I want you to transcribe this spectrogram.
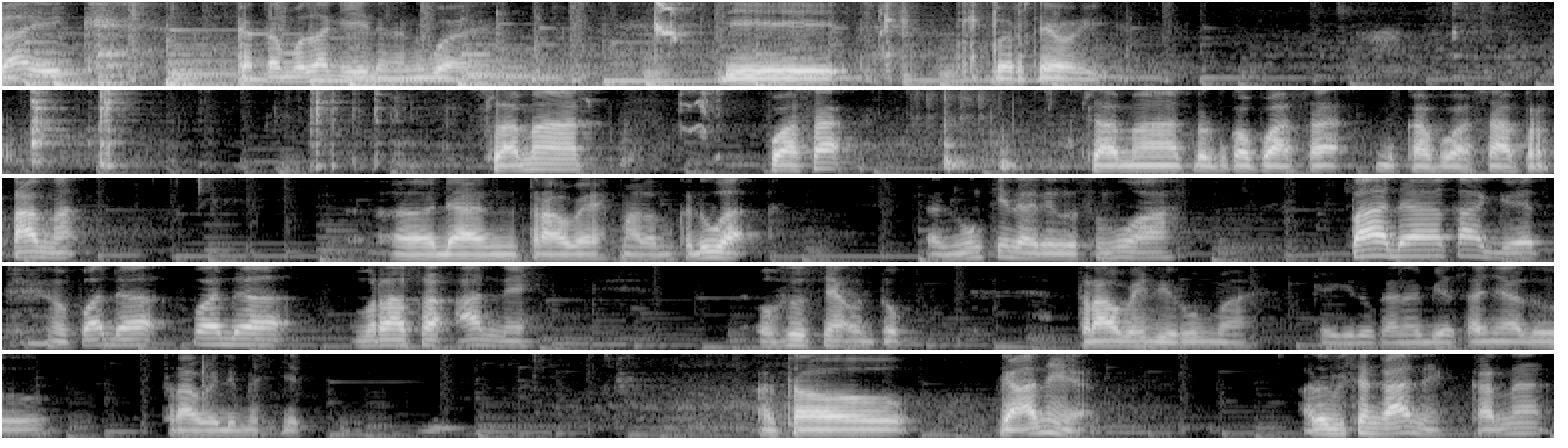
Baik, ketemu lagi dengan gue di berteori. Selamat puasa, selamat berbuka puasa, buka puasa pertama eh, dan traweh malam kedua. Dan mungkin dari lu semua pada kaget, pada pada merasa aneh, khususnya untuk teraweh di rumah kayak gitu karena biasanya lu teraweh di masjid. Atau nggak aneh ya? Atau bisa nggak aneh? Karena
